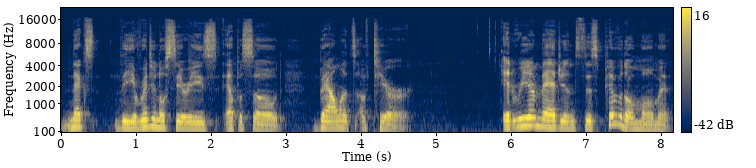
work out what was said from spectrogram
next the original series episode, Balance of Terror. It reimagines this pivotal moment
